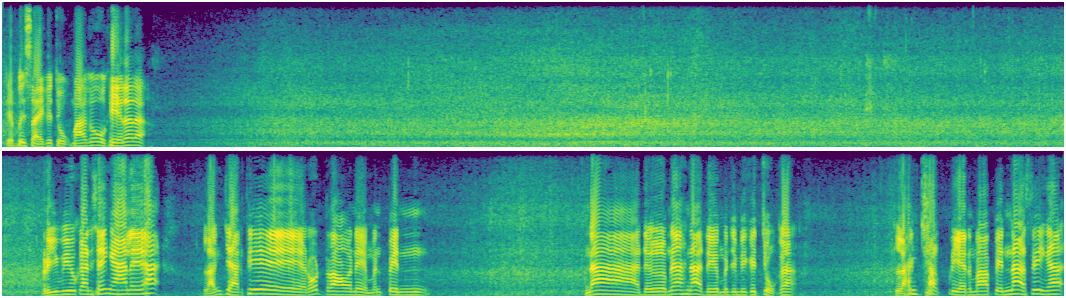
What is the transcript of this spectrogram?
เดี๋ยวไปใส่กระจกมาก็โอเคแล้วแหละรีวิวการใช้งานเลยฮะ หลังจากที่รถเราเนี่ยมันเป็น หน้าเดิมนะ หน้าเดิมมันจะมีกระจกอะหลังจากเปลี่ยนมาเป็นหน้าซิ่งฮะ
